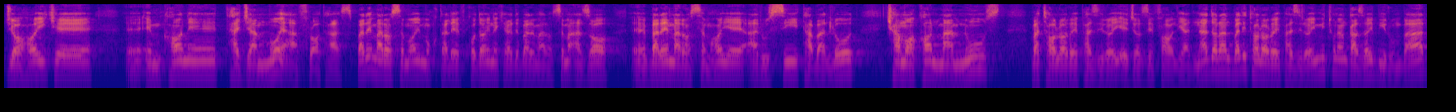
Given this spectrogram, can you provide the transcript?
جاهایی که امکان تجمع افراد هست. برای مراسم های مختلف خدای نکرده برای مراسم عزا برای مراسم های عروسی تولد کماکان ممنوع و تالارهای پذیرایی اجازه فعالیت ندارند ولی تالارهای پذیرایی می‌تونن غذای بیرون بر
